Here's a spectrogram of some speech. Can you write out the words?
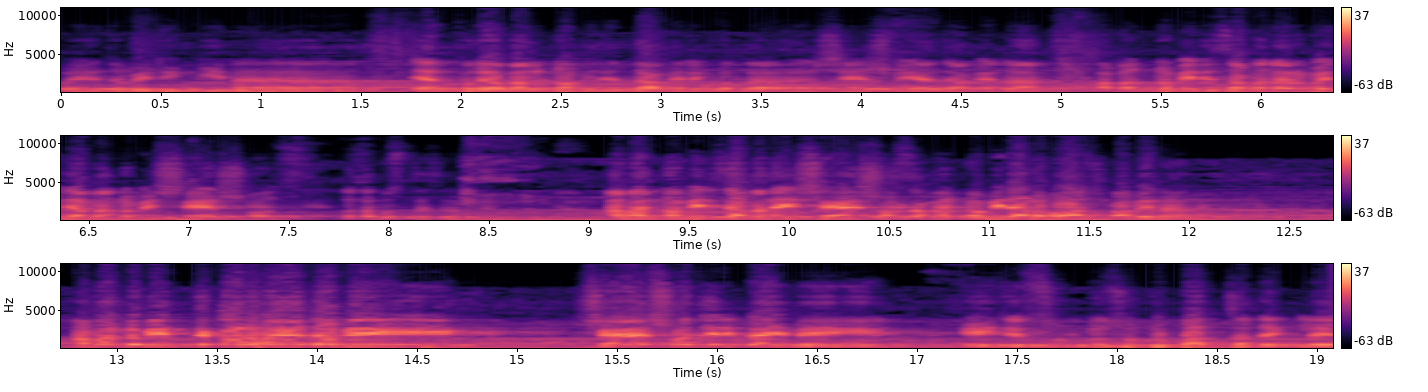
হয়ে যাবে, ঠিক কিনা? এরপরে আমার নবীর দামের কথা শেষ হয়ে যাবে না। আমার নবীর জামানার মধ্যে আমার নবী শেষ হজ, কথা বুঝতেছেন আমার নবীর জামানায় শেষ হজ, আমার নবীর আর হজ হবে না। আমার নবী ইন্তেকাল হয়ে যাবে। শেষ হজের টাইমে এই যে ছোট্ট ছোট্ট বাচ্চা দেখলে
